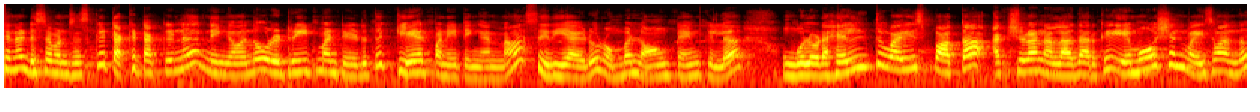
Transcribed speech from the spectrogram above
சின்ன டிஸ்டர்பன்சஸ்க்கு டக்கு டக்குன்னு நீங்கள் வந்து ஒரு ட்ரீட்மெண்ட் எடுத்து கிளியர் பண்ணிட்டீங்கன்னா சரியாயிடும். ரொம்ப லாங் டைம்க்கு இல்லை. உங்களோட ஹெல்த் வைஸ் பார்த்தா ஆக்சுவலாக நல்லா தான் இருக்குது எமோஷன் வைஸாக வந்து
